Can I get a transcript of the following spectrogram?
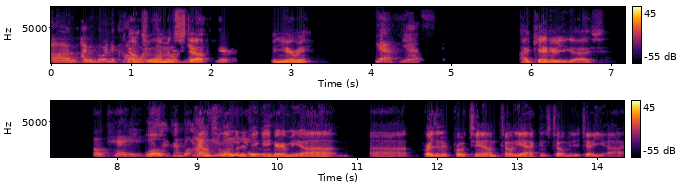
Um, I'm going to call Councilwoman more. Steppe? Can you hear me? Yes, Yes. I can't hear you guys. okay. Well, your computer- I Councilwoman, if you can hear me, uh, uh, President Pro Tem Toni Atkins told me to tell you hi.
